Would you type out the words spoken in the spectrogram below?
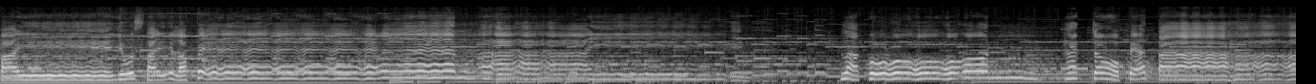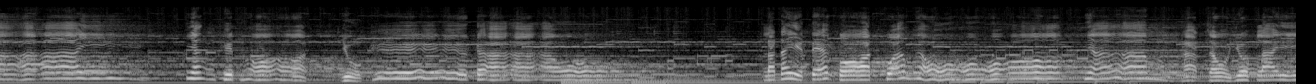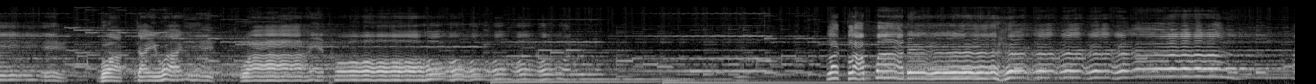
ไปอยู่ใส่ละแฟนอายละคนหักเจ้าแปตาย ยังคิดฮอดอยู่คือเก่าละได้แต่กอดความเหงายามขาดเจ้าอยู่ไกล บวกใจไว้วายทนและกลับมาเด้อ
